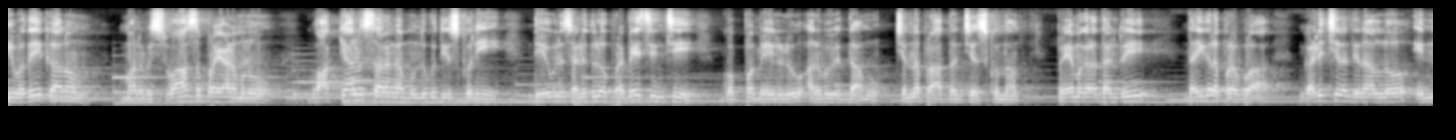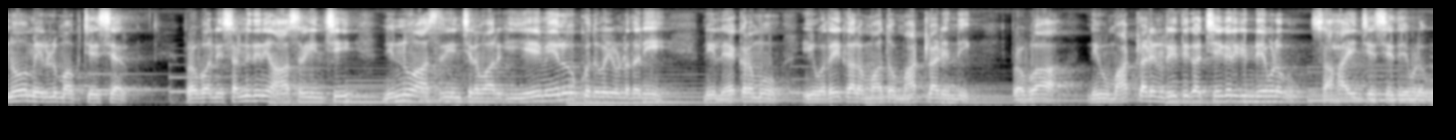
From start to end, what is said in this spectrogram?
ఈ ఉదయకాలం మన విశ్వాస ప్రయాణమును వాక్యానుసారంగా ముందుకు తీసుకొని దేవుని సన్నిధిలో ప్రవేశించి గొప్ప మేలులు అనుభవిద్దాము. చిన్న ప్రార్థన చేసుకుందాం. ప్రేమగల తండ్రి దయగల ప్రభు గడిచిన దినాల్లో ఎన్నో మేలులు మాకు చేశారు. ప్రభు నీ సన్నిధిని ఆశ్రయించి నిన్ను ఆశ్రయించిన వారికి ఏమేలో మేలు ఉండదని నీ లేఖనము ఈ ఉదయకాలం మాతో మాట్లాడింది. ప్రభా నీవు మాట్లాడిన రీతిగా చేయగలిగిన దేవుడవు సహాయం చేసే దేవుడవు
